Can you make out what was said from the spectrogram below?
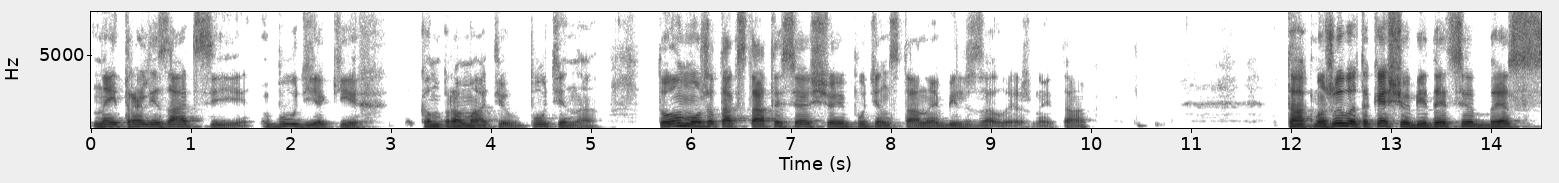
нейтралізації будь-яких компроматів Путіна, то може так статися, що і Путін стане більш залежний. Так, так можливо, таке, що обійдеться без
